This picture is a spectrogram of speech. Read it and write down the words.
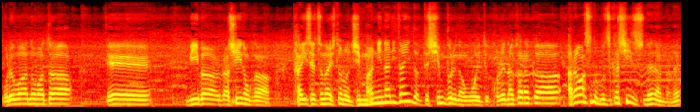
これはあのまた、えー、ビーバーらしいのか大切な人の自慢になりたいんだってシンプルな思いってこれなかなか表すの難しいですねなんかね。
